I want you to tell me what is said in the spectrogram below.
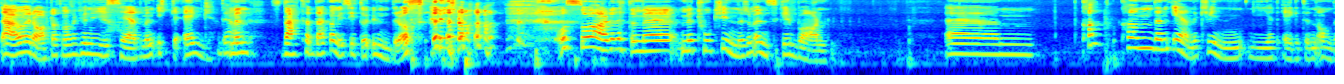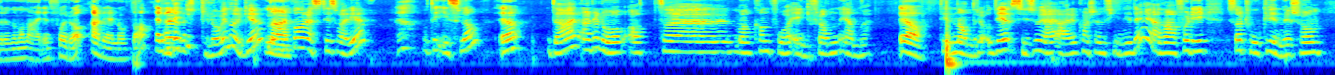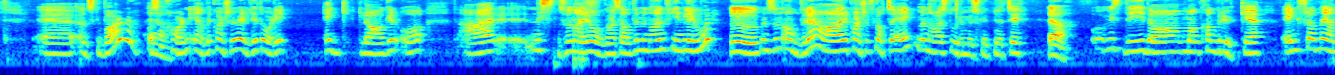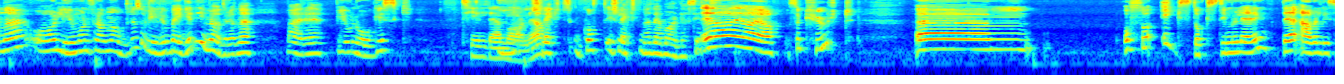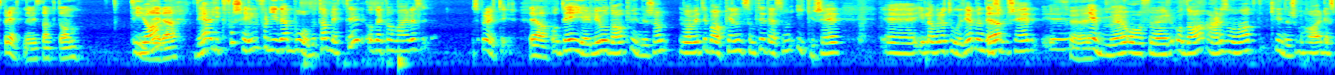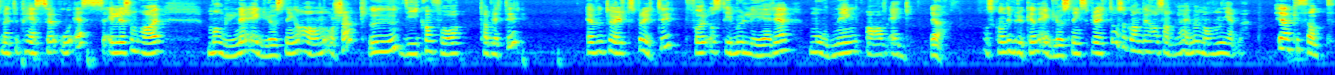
Det er jo rart at man skal kunne gi sæd, men ikke egg. Det Men der, kan- der kan vi sitte og undre oss. ja. Og så er det dette med, med to kvinner som ønsker barn. Ehm, kan, kan den ene kvinnen gi et egg til den andre når man er i et forhold? Er det lov da? Nei, det er ikke lov i Norge, men Nei. du kan reise til Sverige og til Island. Ja, Der er det lov at uh, man kan få egg fra den ene. ja, til den andre. Og det syns jo jeg er kanskje en fin idé. Ja, da, fordi hvis det er to kvinner som uh, ønsker barn, og så har den ene kanskje veldig dårlig egglager og er eh, nesten så hun er i overgangsalder, men har en fin livmor. mm, Mens den andre har kanskje flotte egg, men har store muskelknuter. ja. Og hvis de da man kan bruke egg fra den ene og livmoren fra den andre, så vil jo begge de mødrene være biologisk Til det barnet, ja. slekt, godt i slekt med det barnet sitt. Ja, ja, ja. Så kult. Um, også eggstokkstimulering. Det er vel de sprøytene vi snakket om tidligere. Ja, det er litt forskjell, fordi det er både tabletter og det kan være sprøyter. Ja. Og det gjelder jo da kvinner som Nå er vi tilbake liksom til det som ikke skjer eh, i laboratoriet, men det Ja. som skjer eh, hjemme og før. Og da er det sånn at kvinner som har det som heter PCOS, eller som har manglende eggløsning av annen årsak, mm. de kan få tabletter, eventuelt sprøyter, for å stimulere modning av egg. ja. Og så kan de bruke en eggløsningssprøyte, og så kan de ha samleie med mannen hjemme. Ja, ikke sant?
